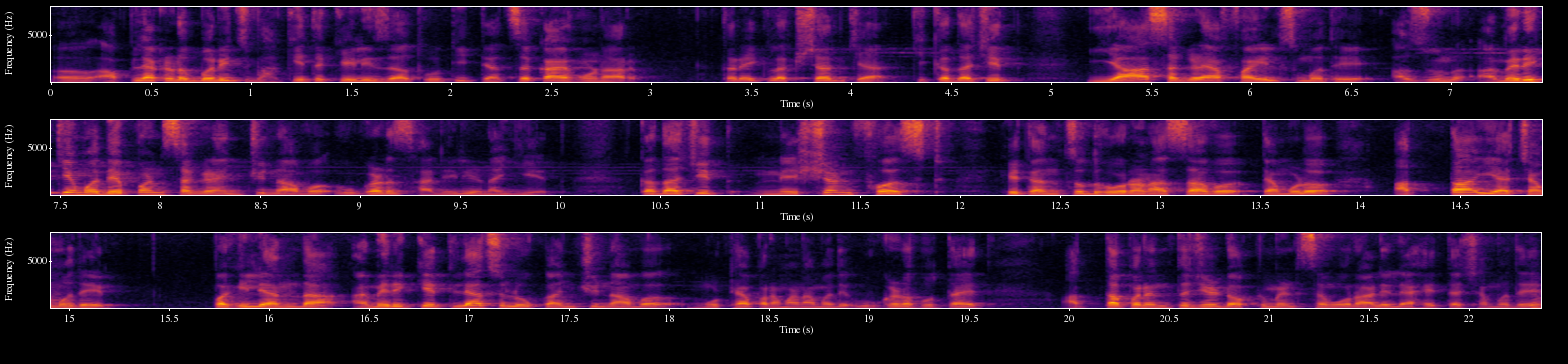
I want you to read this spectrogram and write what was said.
आपल्याकडं बरीच भाकीतं केली जात होती त्याचं काय होणार? तर एक लक्षात घ्या की कदाचित या सगळ्या फाईल्समध्ये अजून अमेरिकेमध्ये पण सगळ्यांची नावं उघड झालेली नाही आहेत कदाचित नेशन फर्स्ट हे त्यांचं धोरण असावं त्यामुळं आत्ता याच्यामध्ये पहिल्यांदा अमेरिकेतल्याच लोकांची नावं मोठ्या प्रमाणामध्ये उघड होत आहेत आत्तापर्यंत जे डॉक्युमेंट समोर आलेले आहेत त्याच्यामध्ये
